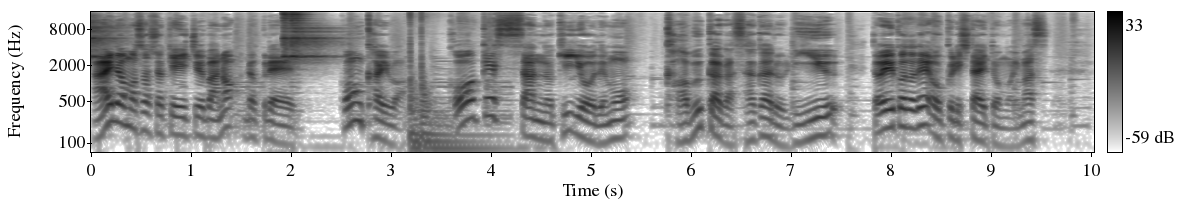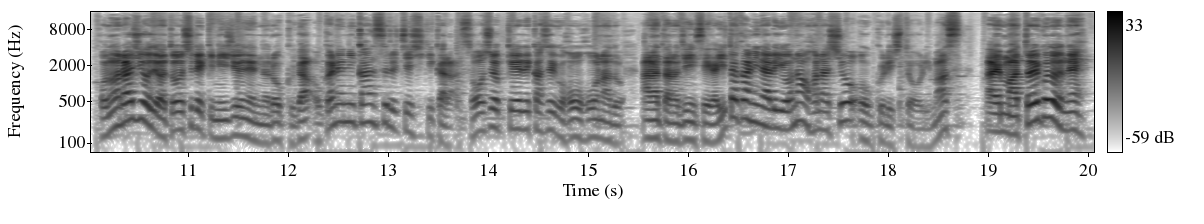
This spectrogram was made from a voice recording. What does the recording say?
はいどうも草食系 YouTuber のロックです今回は高決算の企業でも株価が下がる理由ということでお送りしたいと思いますこのラジオでは投資歴20年のロックがお金に関する知識から装飾系で稼ぐ方法などあなたの人生が豊かになるようなお話をお送りしております。はい、まあということでね、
